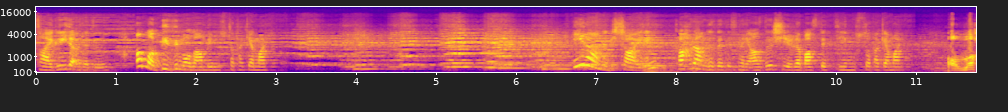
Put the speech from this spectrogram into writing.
saygıyla aradığı ama bizim olan bir Mustafa Kemal. İranlı bir şairin Tahran gazetesine yazdığı şiire bahsettiği Mustafa Kemal. Allah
